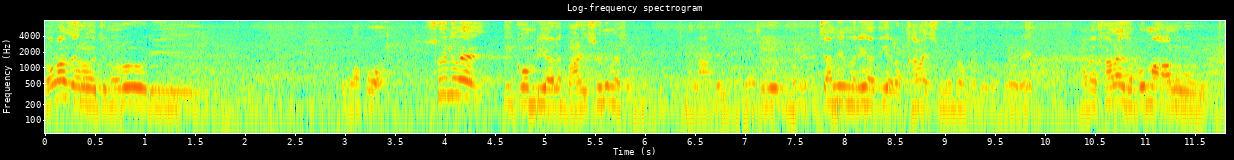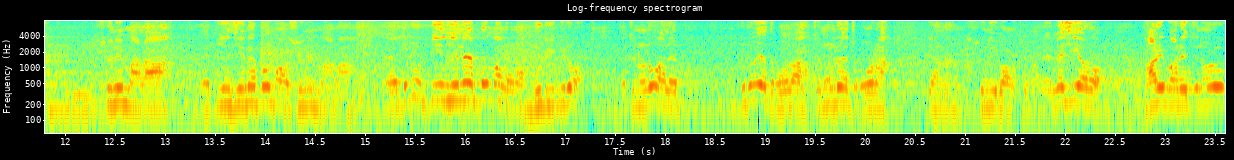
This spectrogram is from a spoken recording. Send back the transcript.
တော့လာဆိုတော့ကျွန်တော်တို့ဒီဟိုပါပေါ့ဆွေးနွေးမဲ့ဒီကွန်ပဏီကလည်းဘာတွေဆွေးနွေးမဲ့ဆိုမလာသေးဘူးဒါသူတို့အကြမ်းမြင့်မနေ့ကတည်းကတော့ခန်းလိုက်ဆွေးနွေးတော့မယ်လို့ပြောတယ်ဒါပေမဲ့ခန်းလိုက်ဆိုပုံမှန်အားလုံးဆွေးနွေးမှာလားပြင်ကျင်တဲ့ပုံမှန်ဆွေးနွေးမှာလားအဲသူတို့ပြင်ကျင်တဲ့ပုံမှန်ပေါ်မှာမူတည်ပြီးတော့ကျွန်တော်တို့ကလည်းသူတို့ရဲ့သဘောထားကျွန်တော်တို့ရဲ့သဘောထားပြန်လာဆွေးနွေးတော့မှာဖြစ်ပါတယ်လက်ရှိကတော့ဘာတွေဘာတွေကျွန်တော်တို့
